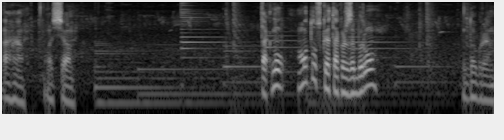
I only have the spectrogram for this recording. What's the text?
Ага, ось. о. Так, ну, мотузку я також заберу. Добре.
